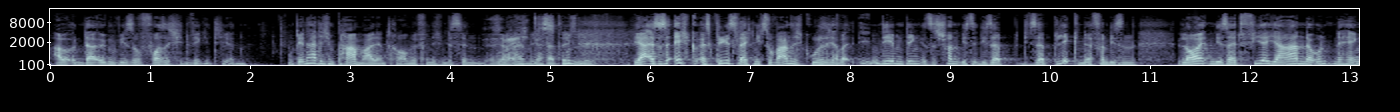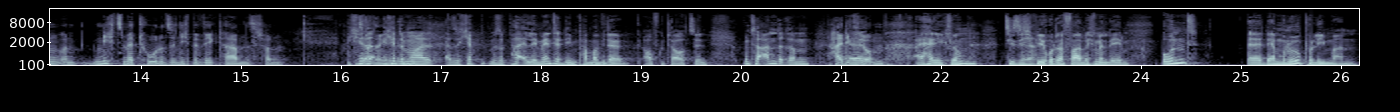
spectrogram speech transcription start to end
aber und da irgendwie so vor sich hin vegetieren. Und den hatte ich ein paar Mal im Traum. Den finde ich ein bisschen ja echt- unheimlich ist tatsächlich. gruselig. Ja, es ist echt, es klingt jetzt vielleicht nicht so wahnsinnig gruselig, aber in dem Ding ist es schon diese, dieser, dieser Blick, ne, von diesen Leuten, die seit vier Jahren da unten hängen und nichts mehr tun und sich nicht bewegt haben, ist schon. Ich hätte, ich hätte mal, also ich habe so ein paar Elemente, die ein paar Mal wieder aufgetaucht sind. Unter anderem Heidi Klum. Äh, Heidi Klum zieht sich wie roter Faden durch mein Leben. Und äh, der Monopoly-Mann.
